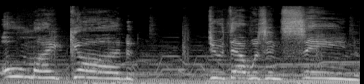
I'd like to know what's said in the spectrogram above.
Oh my god. Dude, that was insane.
